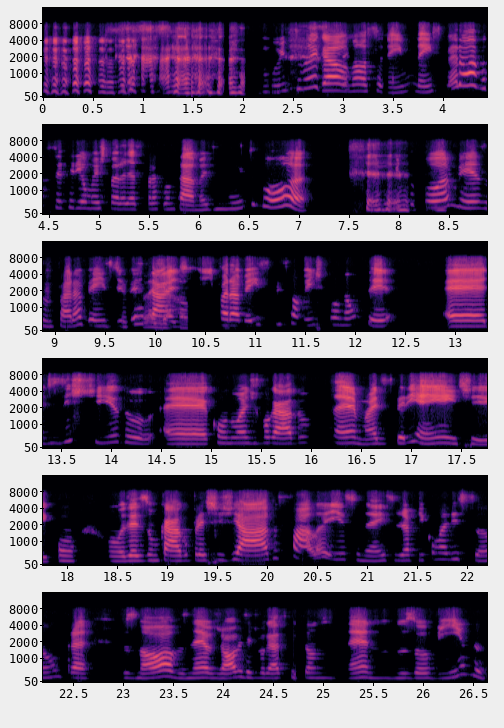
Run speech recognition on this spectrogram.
muito legal. Nossa, nem, nem esperava que você teria uma história dessa para contar, mas muito boa. Muito boa mesmo. Parabéns, de verdade. Legal. E parabéns principalmente por não ter é, desistido é, quando um advogado né, mais experiente, com às vezes um cargo prestigiado, fala isso, né? Isso já fica uma lição para os novos, né? Os jovens advogados que estão né, nos ouvindo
